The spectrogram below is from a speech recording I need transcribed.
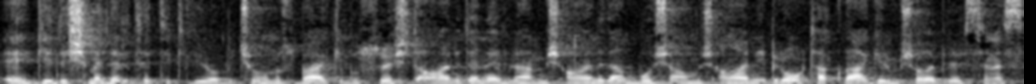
e, gelişmeleri tetikliyor. Birçoğunuz belki bu süreçte aniden evlenmiş, aniden boşanmış, ani bir ortaklığa girmiş olabilirsiniz.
